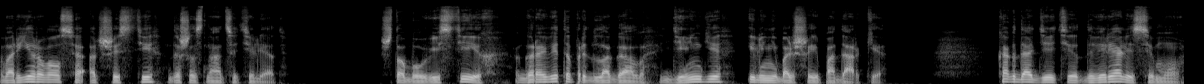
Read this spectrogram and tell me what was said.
варьировался от 6 до 16 лет. Чтобы увести их, Горовита предлагал деньги или небольшие подарки. Когда дети доверялись ему,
